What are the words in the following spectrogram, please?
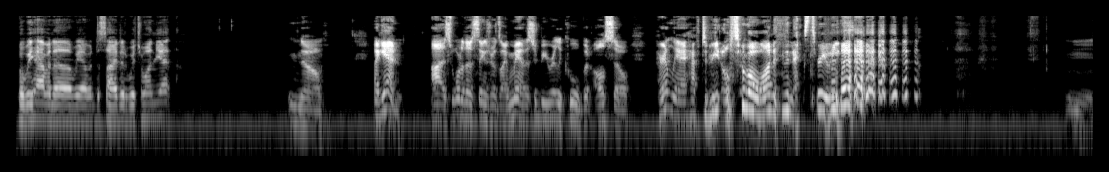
But we haven't uh we haven't decided which one yet. No. Again, uh, it's one of those things where it's like, man, this would be really cool, but also, apparently, I have to beat Ultima One in the next three weeks. Hmm.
